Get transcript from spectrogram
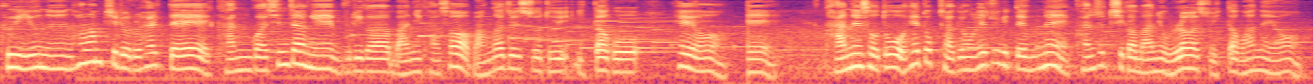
그 이유는 항암 치료를 할 때 간과 신장에 무리가 많이 가서 망가질 수도 있다고 해요. 네, 간에서도 해독 작용을 해주기 때문에 간 수치가 많이 올라갈 수 있다고 하네요.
